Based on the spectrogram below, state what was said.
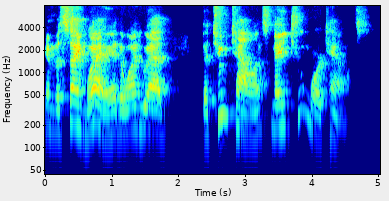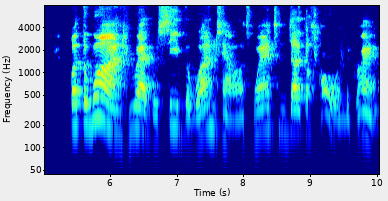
In the same way, the one who had the two talents made two more talents. But the one who had received the one talent went and dug a hole in the ground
